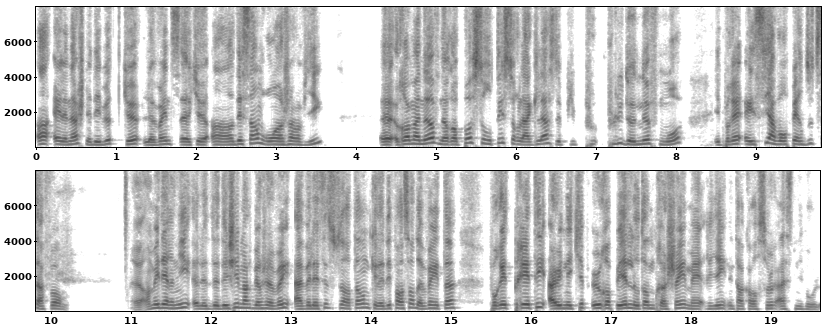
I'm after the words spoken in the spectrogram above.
en LNH ne débute que, le 20 euh, que en décembre ou en janvier, euh, Romanov n'aura pas sauté sur la glace depuis plus de neuf mois et pourrait ainsi avoir perdu de sa forme. Euh, en mai dernier, le DG Marc Bergevin avait laissé sous-entendre que le défenseur de 20 ans pourrait être prêté à une équipe européenne l'automne prochain, mais rien n'est encore sûr à ce niveau-là.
